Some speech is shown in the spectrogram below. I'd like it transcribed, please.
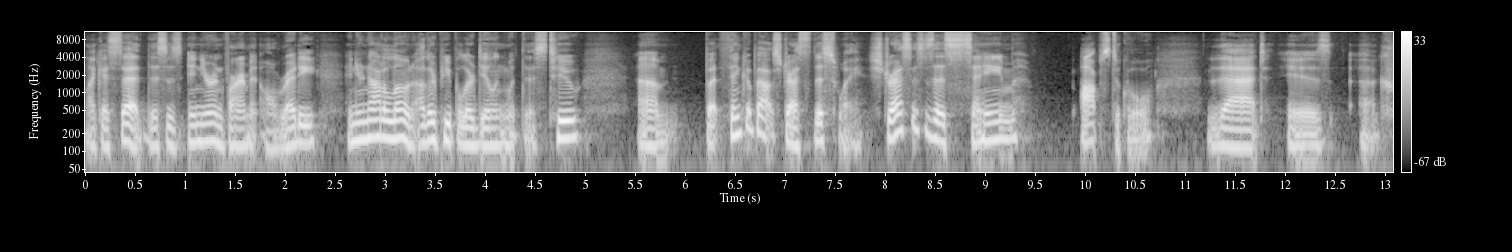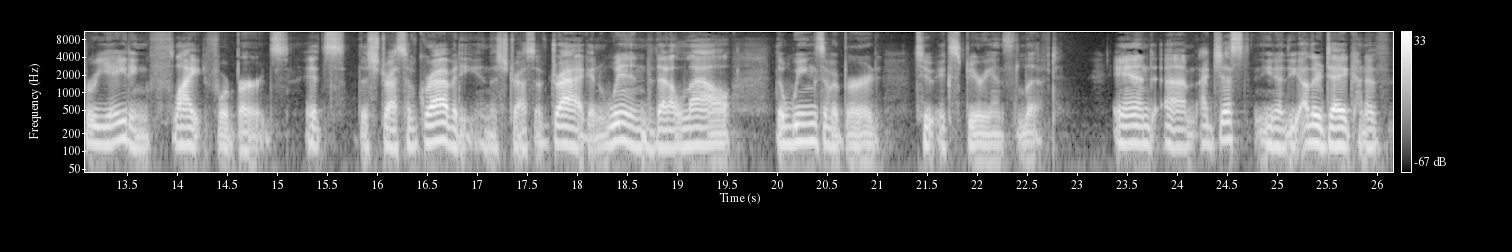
Like I said, this is in your environment already, and you're not alone. Other people are dealing with this too. Um, but think about stress this way stress is the same obstacle that is uh, creating flight for birds. It's the stress of gravity and the stress of drag and wind that allow the wings of a bird to experience lift. And um, I just, you know, the other day kind of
